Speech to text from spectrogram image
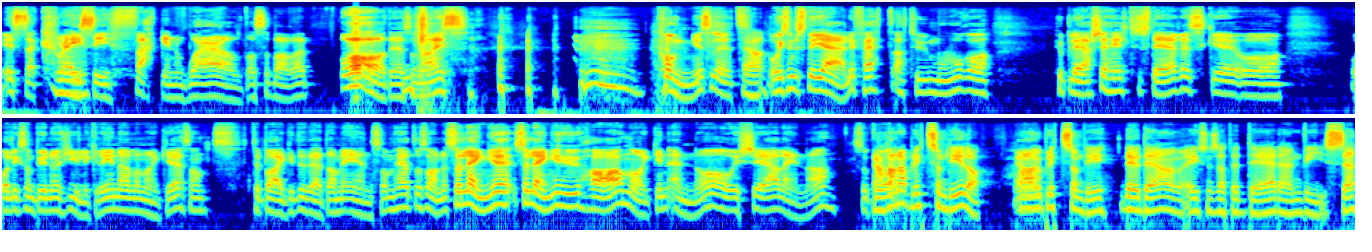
It's a crazy fucking world. Og så bare Åh, det er så nice! Kongeslutt. Ja. Og jeg syns det er jævlig fett at hun mora Hun blir ikke helt hysterisk og, og liksom begynner å hylegrine eller noe. sant? Tilbake til det der med ensomhet og sånne. Så lenge, så lenge hun har noen ennå og ikke er alene, så går Ja, han har blitt som de, da. Han Ja. har jo blitt som de. Det er jo det han, jeg syns at det er det den viser,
